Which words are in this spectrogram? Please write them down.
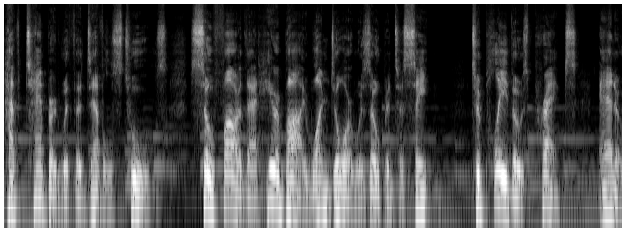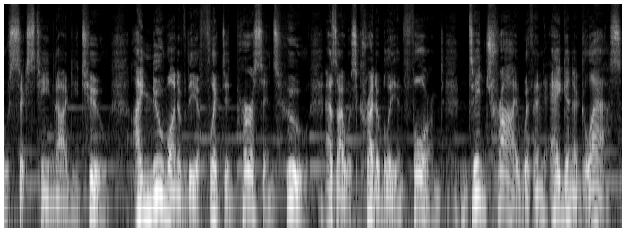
have tampered with the devil's tools, so far that hereby one door was opened to Satan, to play those pranks Anno 1692, I knew one of the afflicted persons who, as I was credibly informed, did try with an egg in a glass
